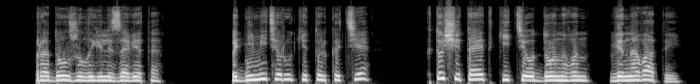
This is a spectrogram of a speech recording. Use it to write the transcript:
— продолжила Елизавета, — «поднимите руки только те, кто считает Китти О'Донован виноватой».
